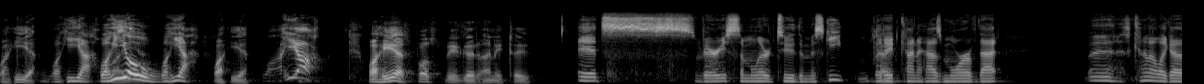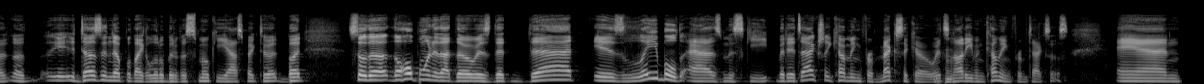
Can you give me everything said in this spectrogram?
Wahia. Wahia. Wahio. Wahia. Wahia. Wahia. Wahia is supposed to be a good honey too. It's very similar to the mesquite, but it kind of has more of that. It's kind of like a, a. It does end up with like a little bit of a smoky aspect to it. But so the the whole point of that though is that that is labeled as mesquite, but it's actually coming from Mexico. It's mm-hmm. not even coming from Texas, and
